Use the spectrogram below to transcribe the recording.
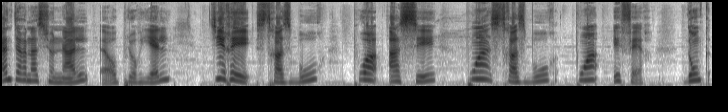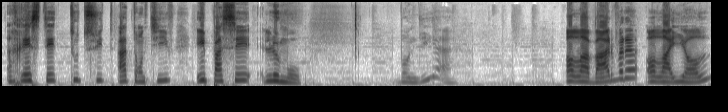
international euh, au pluriel strasbourg.ac.strasbourg.fr. Donc restez tout de suite attentifs et passez le mot. Bom dia. Olá Bárbara, olá Iol.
